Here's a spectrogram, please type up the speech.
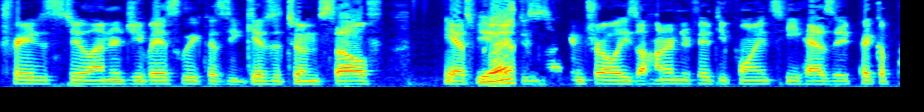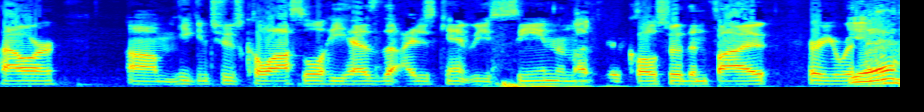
traded steel energy basically because he gives it to himself. He has Yes. control. He's 150 points. He has a pick of power. Um, he can choose colossal. He has the I just can't be seen unless you're closer than five or you're with Yeah.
